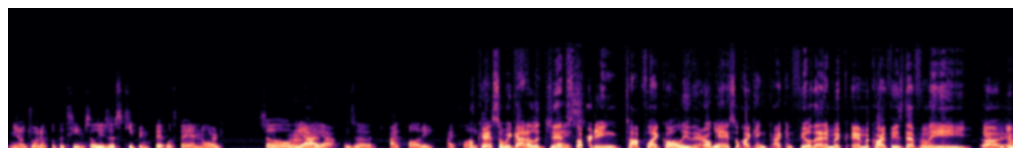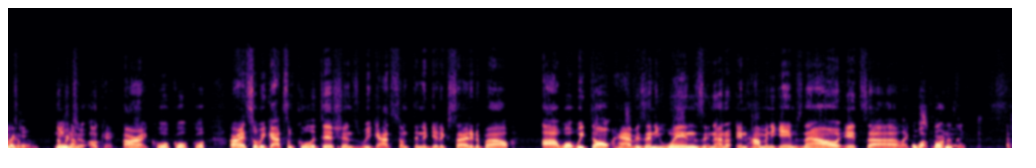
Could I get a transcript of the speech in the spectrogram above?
You know, join up with the team, so he's just keeping fit with Feyenoord. So All yeah, yeah, he's a high quality, high quality. Okay, so we got a legit Nice. starting top flight goalie there. Okay, Yeah. so I can I can feel that, and Mc, and McCarthy's definitely Yeah, uh, number two. Number He's two. Okay. All right. Cool. Cool. Cool. All right. So we got some cool additions. We got something to get excited about. Uh, what we don't have is any wins, and in how many games now? It's uh like It's what we're on a- like five,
